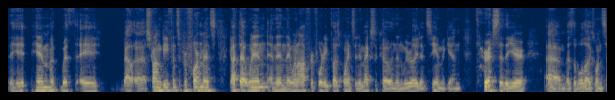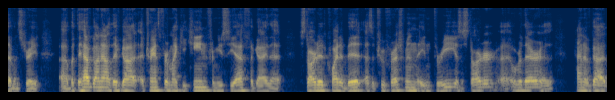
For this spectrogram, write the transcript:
they hit him with a, a strong defensive performance, got that win, and then they went off for 40 plus points in New Mexico, and then we really didn't see him again the rest of the year um, as the Bulldogs won seven straight. Uh, but they have gone out. They've got a transfer, Mikey Keene from UCF, a guy that started quite a bit as a true freshman, eight and three as a starter uh, over there. Uh, kind of got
